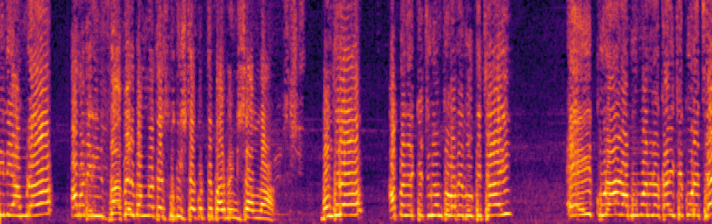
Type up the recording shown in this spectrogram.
মিলে আমরা আমাদের ইনসাফের বাংলাদেশ প্রতিষ্ঠা করতে পারব ইনশাল্লাহ বন্ধুরা, আপনাদেরকে চূড়ান্ত ভাবে বলতে চাই, এই কোরআন অবমাননাকারী যে করেছে,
